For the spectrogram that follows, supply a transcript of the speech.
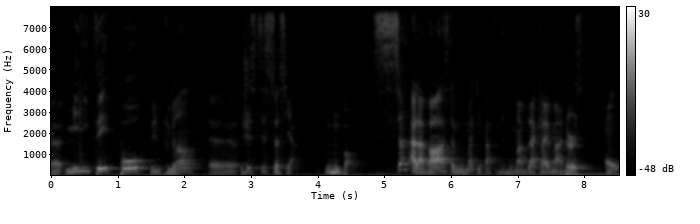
euh, militer pour une plus grande euh, justice sociale. Mhm. Bon, ça, à la base, c'est un mouvement qui est parti du mouvement Black Lives Matter. On-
